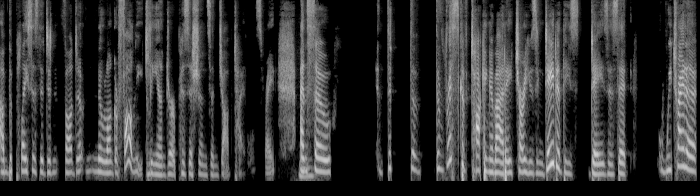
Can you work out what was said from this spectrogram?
um, the places that didn't fall, no longer fall neatly under positions and job titles, right? Mm. And so the, the, the risk of talking about HR using data these days is that we try to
